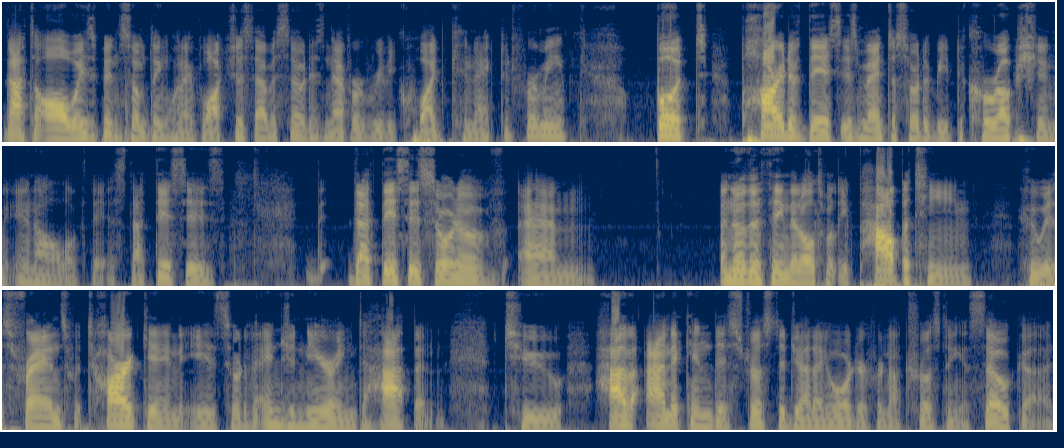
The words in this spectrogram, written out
that's always been something when I've watched this episode has never really quite connected for me. But part of this is meant to sort of be the corruption in all of this. That this is that this is sort of um, another thing that ultimately Palpatine, who is friends with Tarkin, is sort of engineering to happen to have Anakin distrust the Jedi Order for not trusting Ahsoka,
